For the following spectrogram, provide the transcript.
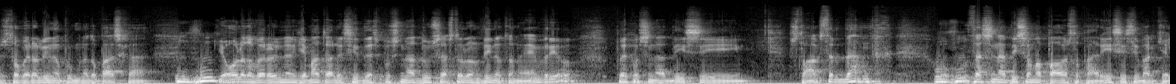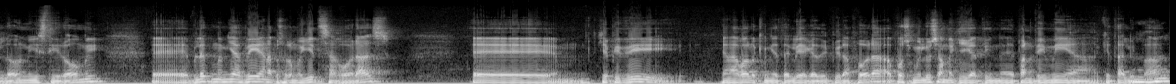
στο Βερολίνο που ήμουν το πασχα και όλο το Βερολίνο είναι γεμάτο αλυσίδες που συναντούσα στο Λονδίνο τον Νοέμβριο που έχω συναντήσει στο αμστερνταμ όπου θα συναντήσω άμα πάω στο Παρίσι, στη Βαρκελόνη ή στη Ρώμη. Ε, βλέπουμε μια βία αναπροσαρμογή της αγοράς. Ε, και επειδή για να βάλω και μια τελεία για την πυραφόρα, όπως μιλούσαμε και για την ε, πανδημία και τα λοιπα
